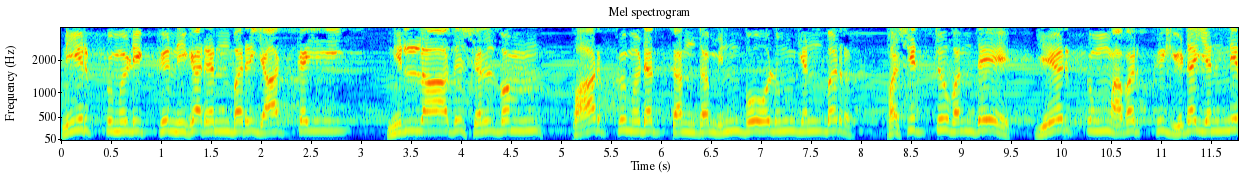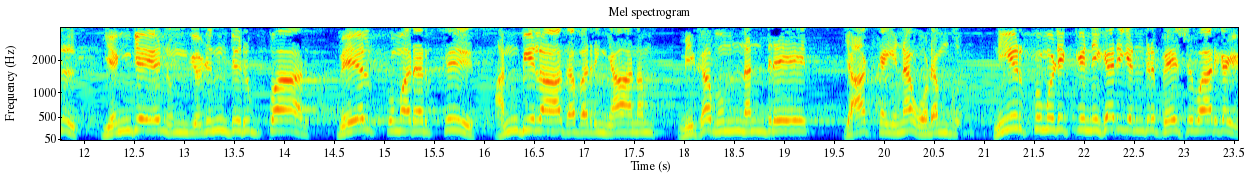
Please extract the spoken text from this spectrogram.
நீர்க்குமிழிக்கு நிகரென்பர் யாக்கை நில்லாது செல்வம் பார்க்குமிடத் தந்த மின்போலும் என்பர். பசித்து வந்தே ஏற்கும் அவர்க்கு இடையெண்ணில் எங்கேனும் எழுந்திருப்பார். வேல்குமரர்க்கு அன்பிலாதவர் ஞானம் மிகவும் நன்றே. யாக்கையின உடம்பு. நீர்க்குமிழிக்கு நிகர் என்று பேசுவார்கள்.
